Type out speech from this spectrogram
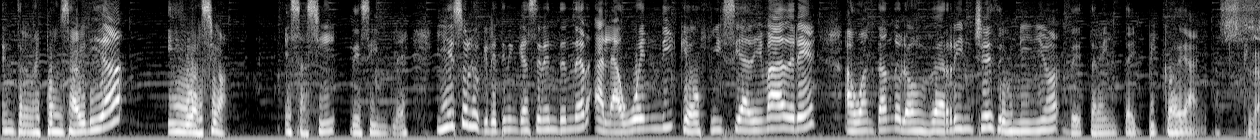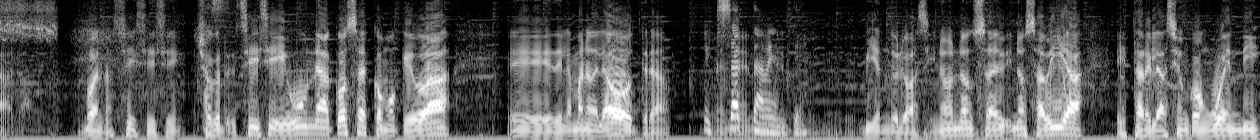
entre responsabilidad y diversión. Es así de simple. Y eso es lo que le tienen que hacer entender a la Wendy que oficia de madre aguantando los berrinches de un niño de treinta y pico de años. Claro. Bueno, sí, sí, sí. Yo creo- sí, sí, una cosa es como que va eh, de la mano de la otra. en- en- Exactamente. viéndolo así. No, no, no sabía esta relación con Wendy.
